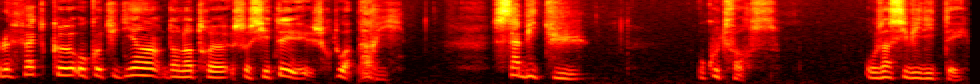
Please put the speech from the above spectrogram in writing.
le fait qu'au quotidien, dans notre société, surtout à Paris, s'habitue aux coups de force, aux incivilités,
